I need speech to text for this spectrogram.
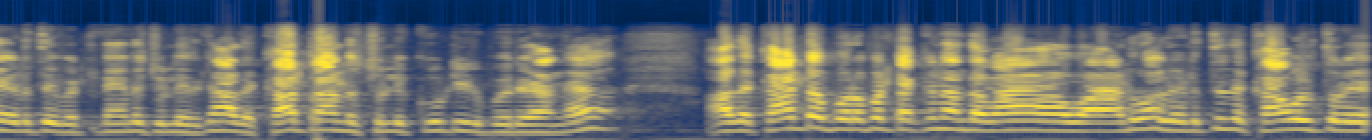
தான் எடுத்து வெட்டினேன்னு சொல்லியிருக்கான். அதை காட்டான்னு சொல்லி கூட்டிகிட்டு போயிருக்காங்க. அதை காட்ட போகிறப்ப டக்குன்னு அந்த வா அருவாள் எடுத்து இந்த காவல்துறை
